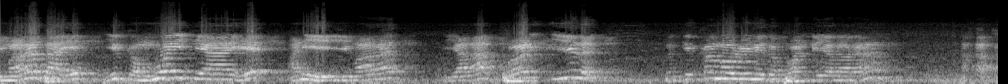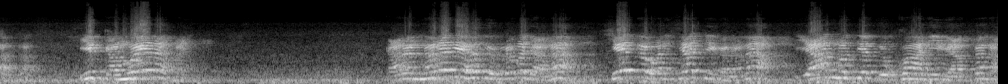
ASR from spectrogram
इमारत आहे ही कमवायची आहे आणि ही इमारत याला फळ येईल. पण ती कमवली नाही तर फळ नाही येणार ही? कमवायला पाहिजे. कारण नरदेह दुर्लभ जाना शेत वर्षाची गणना यामध्ये दुःख आणि व्यापना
